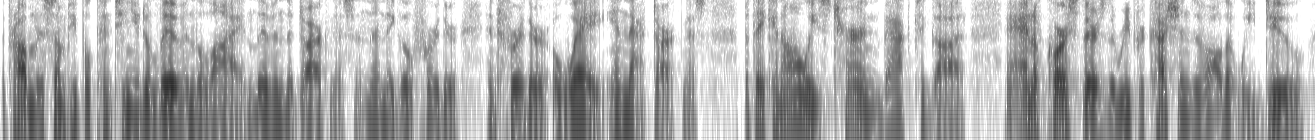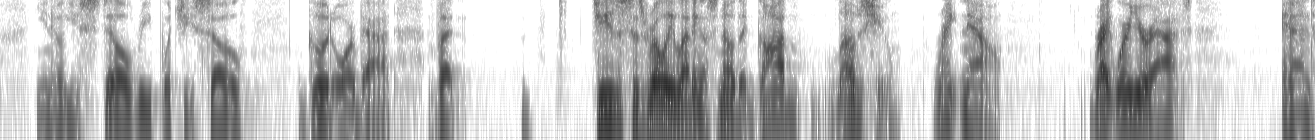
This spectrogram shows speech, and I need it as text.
The problem is some people continue to live in the lie and live in the darkness, and then they go further and further away in that darkness. But they can always turn back to God. And of course, there's the repercussions of all that we do. You know, you still reap what you sow, good or bad. But Jesus is really letting us know that God loves you right now, right where you're at, and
